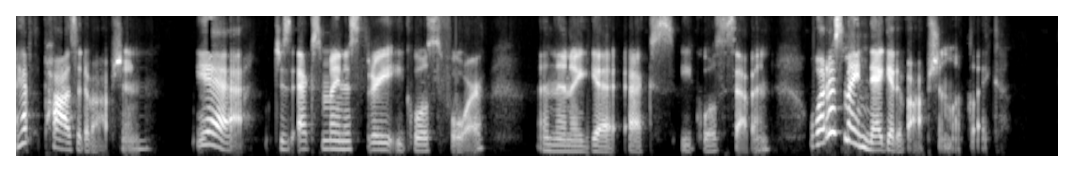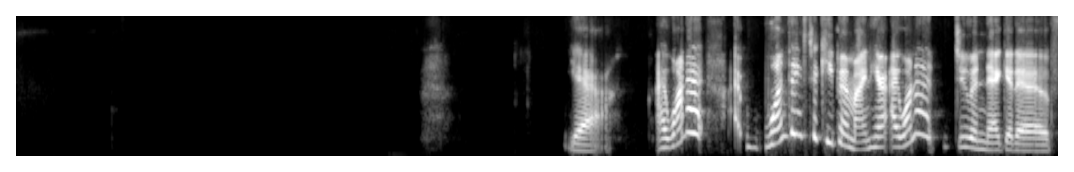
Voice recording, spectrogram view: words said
I have the positive option. Yeah, which is x minus 3 equals 4 and then I get x equals 7. What does my negative option look like? Yeah, I want to, one thing to keep in mind here, I want to do a negative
